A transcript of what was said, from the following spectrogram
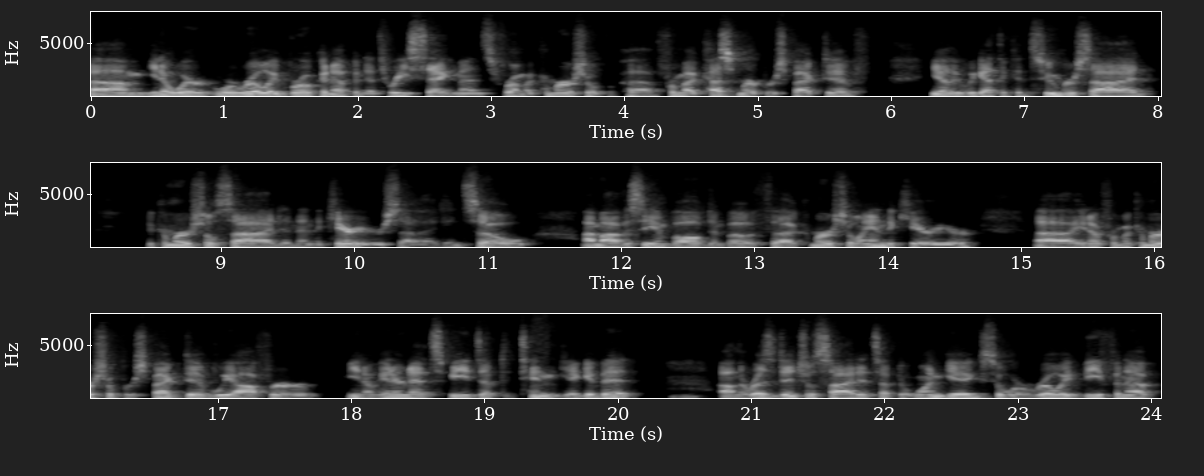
um, you know we're we're really broken up into three segments from a commercial uh, from a customer perspective. You know we got the consumer side the commercial side and then the carrier side. And so i'm obviously involved in both uh, commercial and the carrier. Uh, you know from a commercial perspective we offer you know internet speeds up to 10 gigabit. Mm-hmm. on the residential side it's up to one gig. So we're really beefing up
